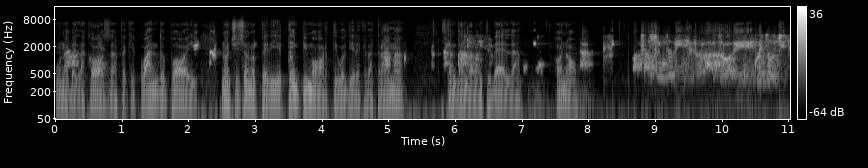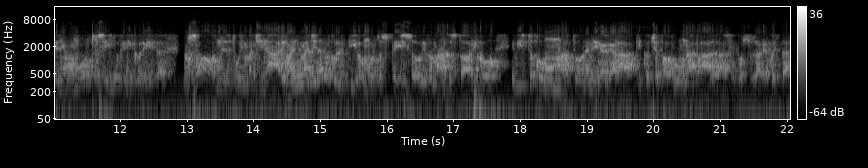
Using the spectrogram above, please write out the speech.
una bella cosa, perché quando poi non ci sono peri- tempi morti vuol dire che la trama sta andando avanti bella, o no? Assolutamente, e questo ci teniamo molto sia io che Nicoletta, non so nel tuo immaginario, ma nell'immaginario collettivo molto spesso il romanzo storico è visto come un mattone megagalattico, c'è proprio una palla, se posso usare questa,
